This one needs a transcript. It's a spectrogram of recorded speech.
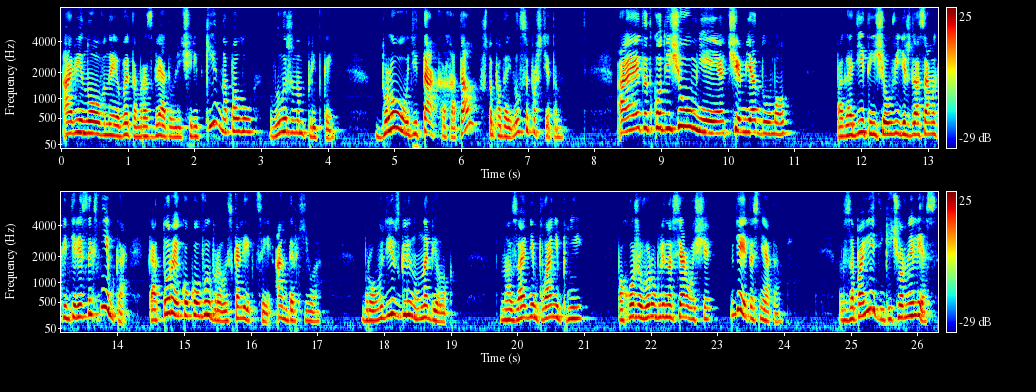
а виновные в этом разглядывали черепки на полу, выложенном плиткой. Броуди так хохотал, что подавился паштетом. «А этот кот еще умнее, чем я думал!» «Погоди, ты еще увидишь два самых интересных снимка, которые Коко выбрал из коллекции Андерхилла». Броуди взглянул на белок. «На заднем плане пни. Похоже, вырублена вся роща. Где это снято?» «В заповеднике Черный лес,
